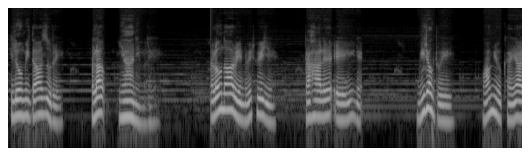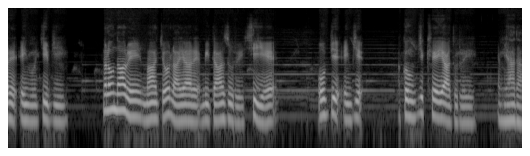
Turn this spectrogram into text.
ဒီလိုမိသားစုတွေ ဘလောက်များနေမလဲနှလုံးသားတွေနှွေးထွေးရင်ဒါဟာလဲအိမ်နဲ့မိတော့တွေဝါမျိုးခံရတဲ့အိမ်ကိုကြည့်ပြီးနှလုံးသားတွေမာကြောလာရတဲ့မိသားစုတွေရှိရဲ့အိုးပြစ်အိမ်ပြစ်အကုန်ပြစ်ခဲ့ရသူတွေအများသာ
